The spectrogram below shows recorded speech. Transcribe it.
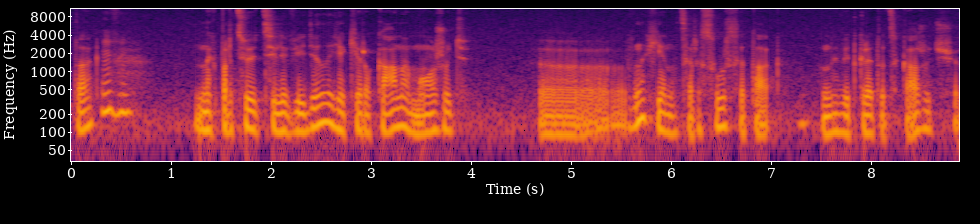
Так? В них працюють цілі відділи, які роками можуть. е, В них є на це ресурси, так. Вони відкрито це кажуть, що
